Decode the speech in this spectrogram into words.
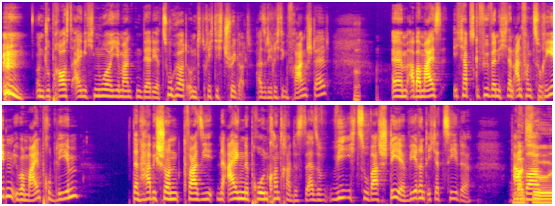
und du brauchst eigentlich nur jemanden, der dir zuhört und richtig triggert, also die richtigen Fragen stellt. Ähm, aber meist, ich habe das Gefühl, wenn ich dann anfange zu reden über mein Problem, dann habe ich schon quasi eine eigene Pro- und Kontraliste. Also wie ich zu was stehe, während ich erzähle. Du meinst, Aber- du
